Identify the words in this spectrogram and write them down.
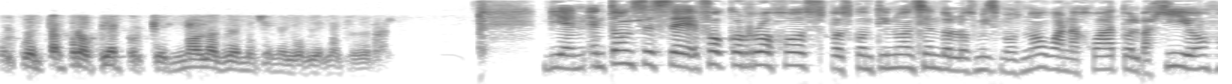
por cuenta propia porque no las vemos en el gobierno federal. Bien, entonces eh, focos rojos pues continúan siendo los mismos, ¿no? Guanajuato, el Bajío.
